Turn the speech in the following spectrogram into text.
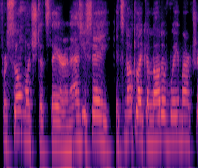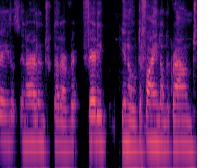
for so much that's there. And as you say, it's not like a lot of waymark trails in Ireland that are fairly you know defined on the ground.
